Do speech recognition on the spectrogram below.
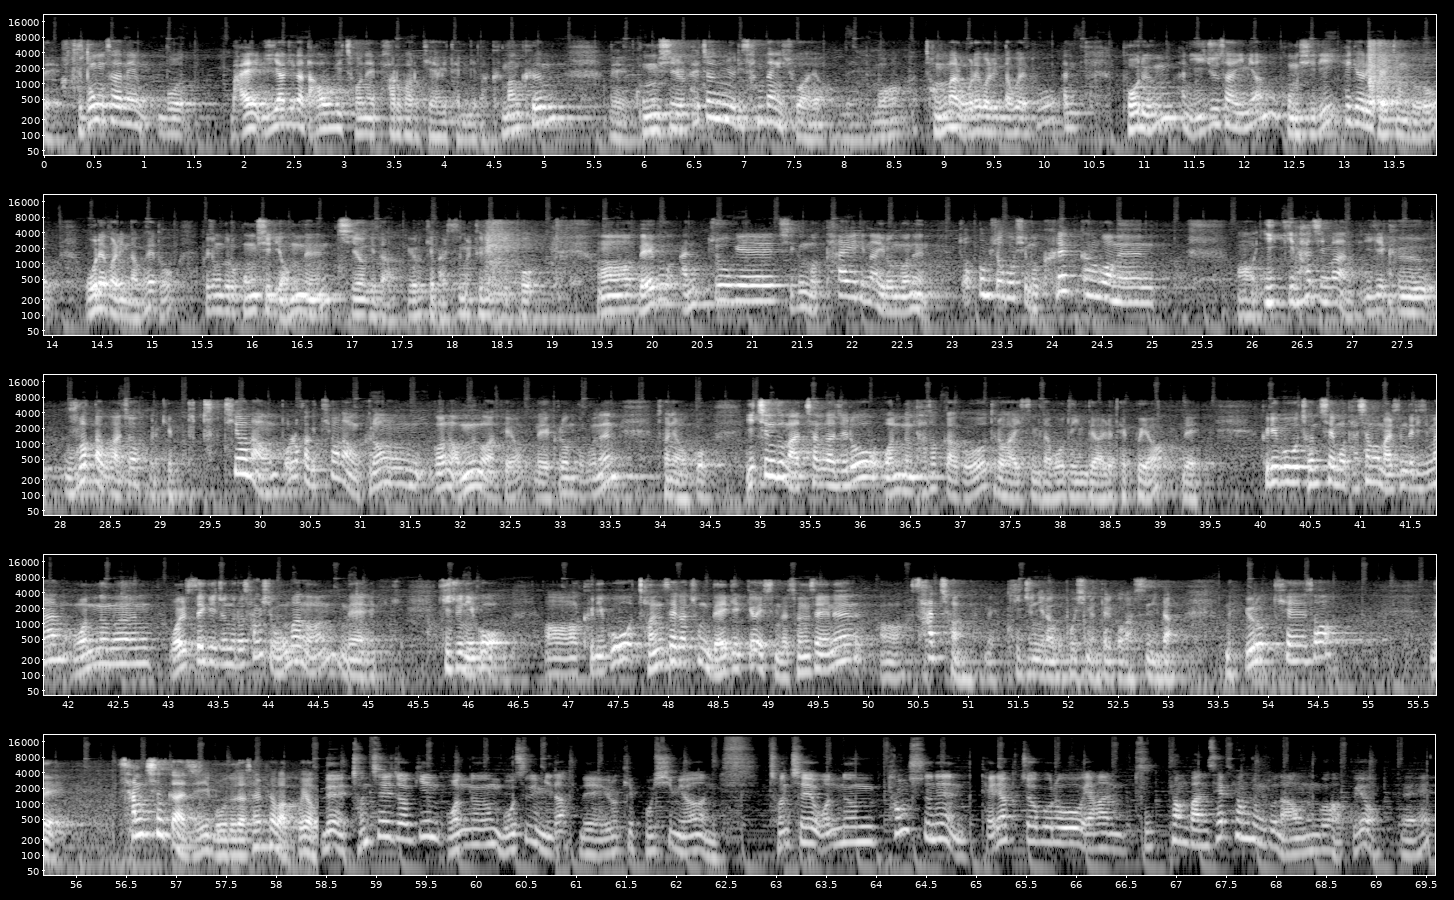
네, 부동산에 뭐 말 이야기가 나오기 전에 바로바로 계약이 됩니다. 그만큼 네, 공실 회전율이 상당히 좋아요. 네, 뭐 정말 오래 걸린다고 해도 한 보름 한 2주 사이면 공실이 해결이 될 정도로 오래 걸린다고 해도 그 정도로 공실이 없는 지역이다. 이렇게 말씀을 드릴 수 있고 어, 내부 안쪽에 지금 뭐 타일이나 이런 거는 조금 조금씩 뭐 크랙 간 거는 어, 있긴 하지만 이게 그 울었다고 하죠? 이렇게 툭 튀어나온 볼록하게 튀어나온 그런 거는 없는 것 같아요. 네 그런 부분은 전혀 없고. 2층도 마찬가지로 원룸 다섯 가구 들어가 있습니다. 모두 임대 완료됐고요. 네 그리고 전체 뭐 다시 한번 말씀드리지만 원룸은 월세 기준으로 35만 원 네, 기준이고 어 그리고 전세가 총 4개 껴 있습니다. 전세는 어 4천 네, 기준이라고 보시면 될 것 같습니다. 네, 이렇게 해서 네 3층까지 모두 다 살펴봤고요. 네, 전체적인 원룸 모습입니다. 네, 이렇게 보시면 전체 원룸 평수는 대략적으로 약 한 두 평 반, 세 평 정도 나오는 것 같고요. 네.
